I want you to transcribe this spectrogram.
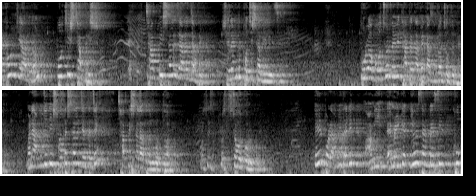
এখন যে আবেদন, পঁচিশ ছাব্বিশ। ছাব্বিশ সালে যারা যাবে, সেটা কিন্তু পঁচিশ সালে নিয়েছে। পুরো বছর ভেবে ধাপে ধাপে কাজগুলো চলতে থাকে। মানে আমি যদি সাতাশ সালে যেতে চাই, ছাব্বিশ সালে আবেদন করতে হবে। প্রসেসটা ওরকম। এরপরে আমি তাহলে, আমি আমেরিকা ইউএস এম্বাসির খুব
